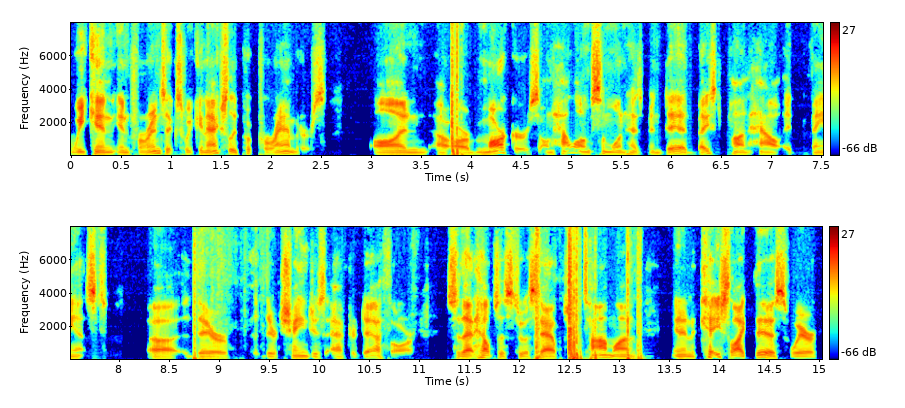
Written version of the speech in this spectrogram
we can, in forensics, we can actually put parameters on uh, or markers on how long someone has been dead based upon how advanced uh, their their changes after death are. So that helps us to establish a timeline. And in a case like this, where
